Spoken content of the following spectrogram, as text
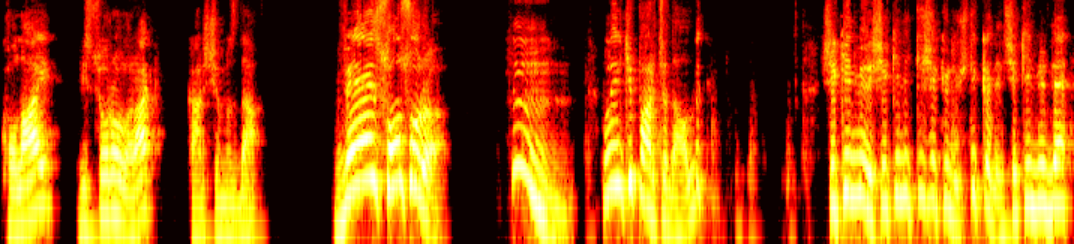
kolay bir soru olarak karşımızda. Ve son soru. Hmm. Bunu iki parçada aldık. Şekil 1, şekil 2, şekil 3. Dikkat edin. Şekil 1'de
